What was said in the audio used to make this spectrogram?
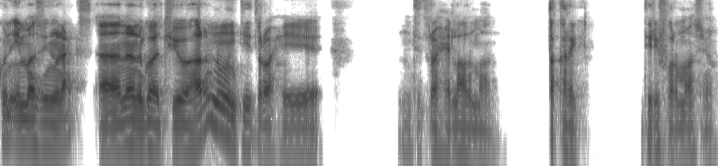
كون imaginons العكس. أنا نقعد في وهران وانت تروحي انت تروحي لألمان. تقري ديري formation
